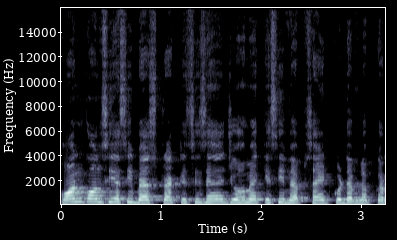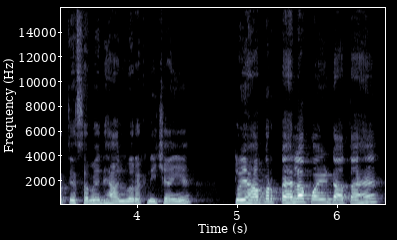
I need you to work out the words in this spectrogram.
कौन कौन सी ऐसी बेस्ट प्रैक्टिसेस हैं जो हमें किसी वेबसाइट को डेवलप करते समय ध्यान में रखनी चाहिए? तो यहाँ पर पहला पॉइंट आता है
